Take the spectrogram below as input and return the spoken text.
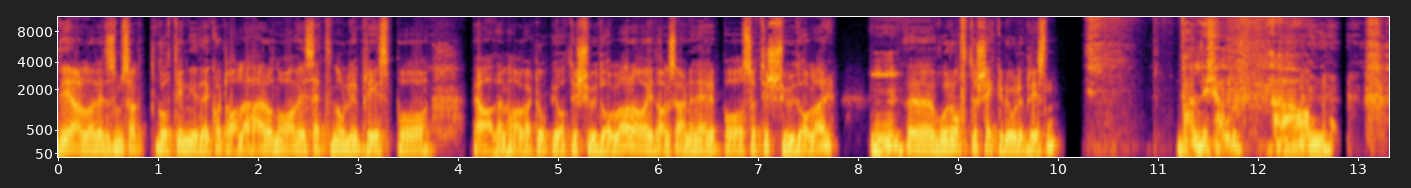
vi er allerede som sagt gått inn i det kvartalet her, og nå har vi sett en oljepris på ja, den har vært oppe i 87 dollar, og i dag så er den nede på 77 dollar. Mm. Eh, hvor ofte sjekker du oljeprisen? Veldig sjelden. Um,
